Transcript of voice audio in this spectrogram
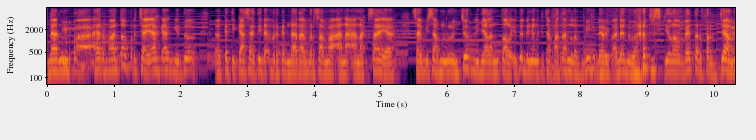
Dan hmm. Pak Hermanto percayakah gitu eh, ketika saya tidak berkendara bersama anak-anak saya, saya bisa meluncur di jalan tol itu dengan kecepatan lebih daripada 200 km per jam.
